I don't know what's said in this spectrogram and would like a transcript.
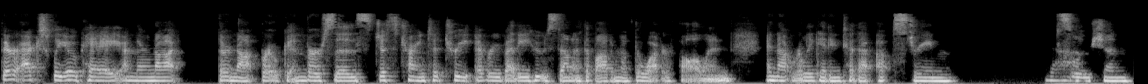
they're actually okay and they're not they're not broken versus just trying to treat everybody who's down at the bottom of the waterfall and and not really getting to that upstream yeah. solution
